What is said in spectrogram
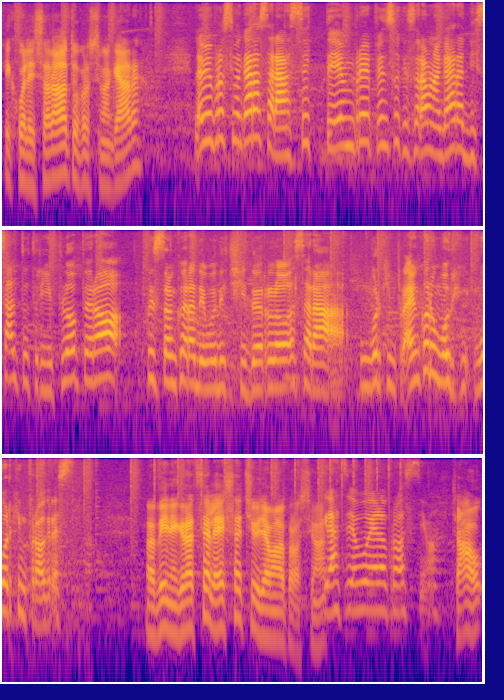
E quale sarà la tua prossima gara? La mia prossima gara sarà a settembre, penso che sarà una gara di salto triplo, però questo ancora devo deciderlo, sarà un work in, è ancora un work in progress. Va bene, grazie Alessa, ci vediamo alla prossima. Grazie a voi, alla prossima. Ciao.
